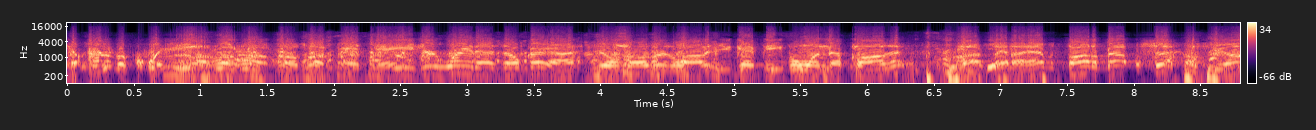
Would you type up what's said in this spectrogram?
hell kind of a question? Look, look, look, look, look. If gays your way, that's okay. I still know there's a lot of you gay people in the closet. I'm not saying I haven't thought about myself. You know,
